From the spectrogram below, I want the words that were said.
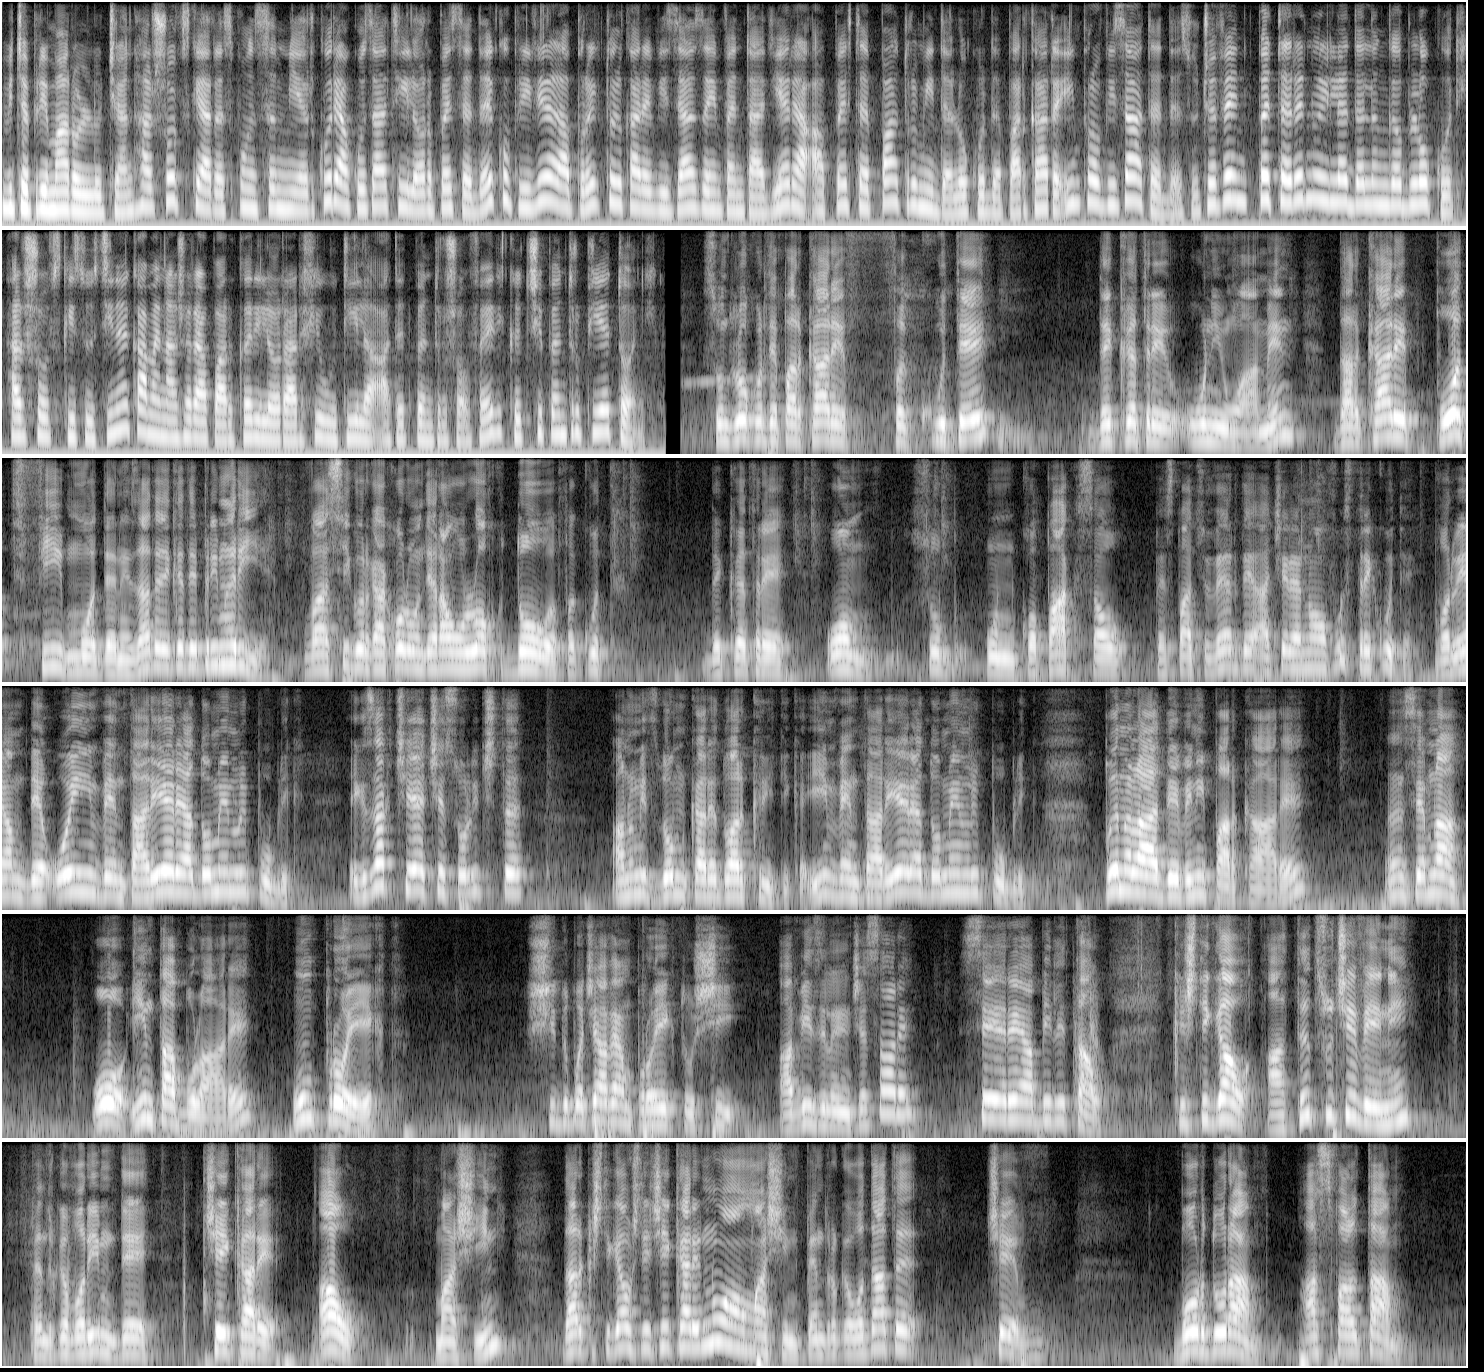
Viceprimarul Lucian Harșovski a răspuns în miercuri acuzațiilor PSD cu privire la proiectul care vizează inventarierea a peste 4.000 de locuri de parcare improvizate de suceveni pe terenurile de lângă blocuri. Harșovski susține că amenajarea parcărilor ar fi utilă atât pentru șoferi cât și pentru pietoni. Sunt locuri de parcare făcute de către unii oameni, dar care pot fi modernizate de către primărie. Vă asigur că acolo unde era un loc două făcut de către om sub un copac sau pe spațiu verde, acelea nu au fost trecute. Vorbeam de o inventariere a domeniului public. Exact ceea ce solicită anumiți domni care doar critică. Inventarierea domeniului public. Până la a deveni parcare, însemna o intabulare, un proiect și după ce aveam proiectul și avizele necesare, se reabilitau. Câștigau atât sucevenii, pentru că vorbim de cei care au mașini, dar câștigau și de cei care nu au mașini, pentru că odată ce borduram, asfaltam,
